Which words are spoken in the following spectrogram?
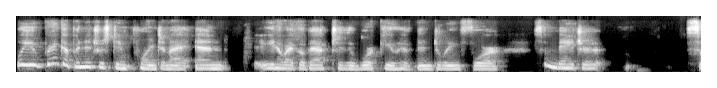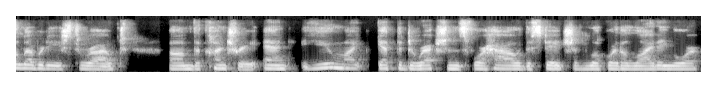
Well, you bring up an interesting point, and I and you know I go back to the work you have been doing for some major celebrities throughout um, the country, and you might get the directions for how the stage should look, or the lighting, or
